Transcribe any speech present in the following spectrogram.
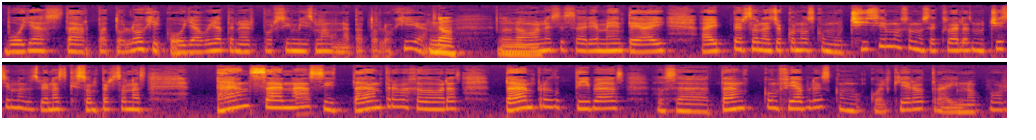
voy a estar patológico o ya voy a tener por sí misma una patología. No. No, necesariamente. Hay, hay personas, yo conozco muchísimos homosexuales, muchísimas lesbianas que son personas tan sanas y tan trabajadoras, tan productivas, o sea, tan confiables como cualquier otra y no por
